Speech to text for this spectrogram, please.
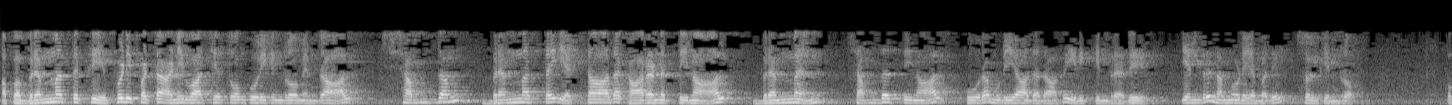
அப்ப பிரம்மத்துக்கு எப்படிப்பட்ட அனிர்வாச்சியத்துவம் கூறுகின்றோம் என்றால் சப்தம் பிரம்மத்தை எட்டாத காரணத்தினால் பிரம்மன் சப்தத்தினால் கூற முடியாததாக இருக்கின்றது என்று நம்முடைய பதில் சொல்கின்றோம். இப்ப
